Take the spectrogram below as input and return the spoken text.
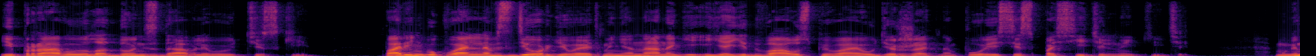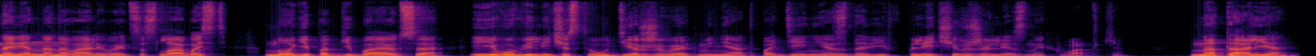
и правую ладонь сдавливают тиски. Парень буквально вздергивает меня на ноги, и я едва успеваю удержать на поясе спасительный китель. Мгновенно наваливается слабость, ноги подгибаются, и его величество удерживает меня от падения, сдавив плечи в железной хватке. «Наталья?»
